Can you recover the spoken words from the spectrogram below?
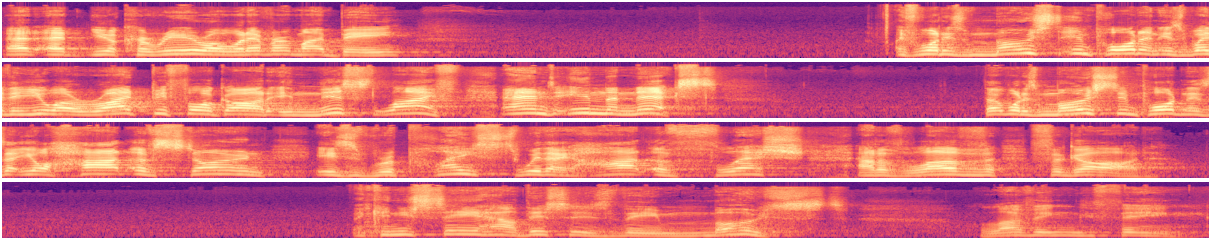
at, at your career or whatever it might be, if what is most important is whether you are right before God in this life and in the next, that what is most important is that your heart of stone is replaced with a heart of flesh out of love for God. And can you see how this is the most loving thing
